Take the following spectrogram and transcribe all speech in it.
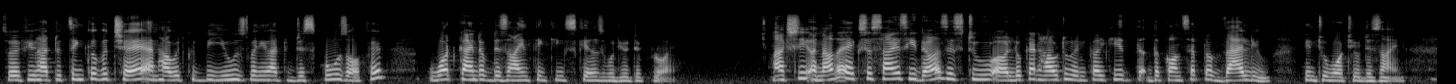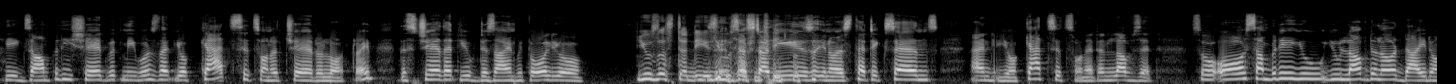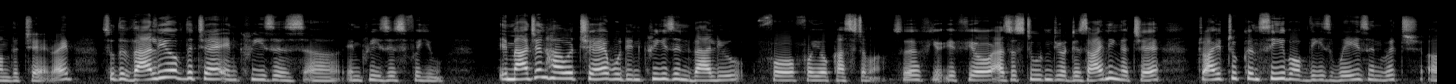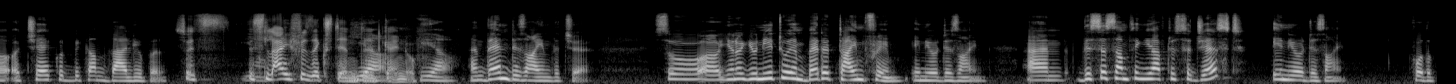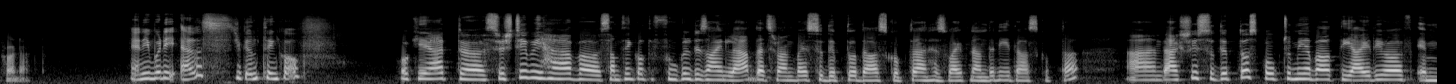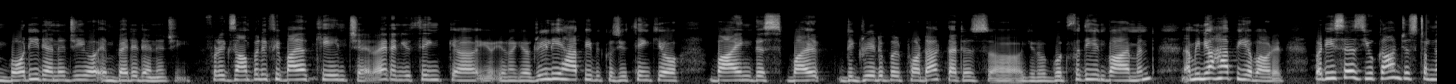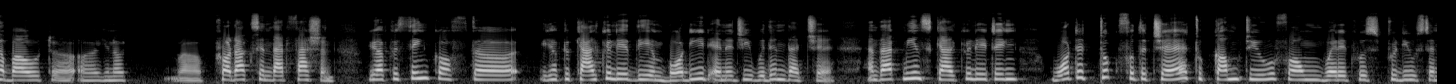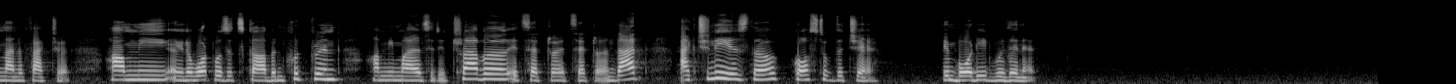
So if you had to think of a chair and how it could be used when you had to dispose of it, what kind of design thinking skills would you deploy? Actually, another exercise he does is to uh, look at how to inculcate the, the, concept of value into what you design. The example he shared with me was that your cat sits on a chair a lot, right? This chair that you've designed with all your user studies, user studies, you know, aesthetic sense, and your cat sits on it and loves it. So, or somebody you you loved a lot died on the chair, right? So the value of the chair increases uh, increases for you imagine how a chair would increase in value for, for your customer. So if you if you're as a student you're designing a chair, try to conceive of these ways in which uh, a chair could become valuable. So it's yeah. its life is extended yeah, kind of. Yeah, and then design the chair. So uh, you know you need to embed a time frame in your design, and this is something you have to suggest in your design for the product. Anybody else you can think of? Okay, at uh, Srishti we have uh, something called the Frugal Design Lab that's run by Sudipto Das Gupta and his wife Nandini Das Gupta. And actually Sudipto spoke to me about the idea of embodied energy or embedded energy. For example, if you buy a cane chair, right, and you think, uh, you, you, know, you're really happy because you think you're buying this biodegradable product that is, uh, you know, good for the environment. I mean, you're happy about it. But he says you can't just think about, uh, uh, you know, uh, products in that fashion. You have to think of the, you have to calculate the embodied energy within that chair. And that means calculating what it took for the chair to come to you from where it was produced and manufactured. How many, you know, what was its carbon footprint, how many miles did it travel, etc., etc. And that actually is the cost of the chair embodied within it.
